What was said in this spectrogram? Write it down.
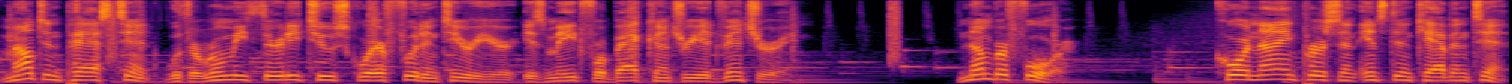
Mountain Pass tent with a roomy 32 square foot interior is made for backcountry adventuring. Number 4. Core 9 person instant cabin tent.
